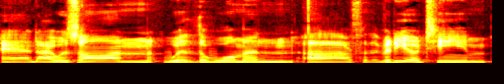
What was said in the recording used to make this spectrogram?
And I was on with the woman, uh, for the video team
